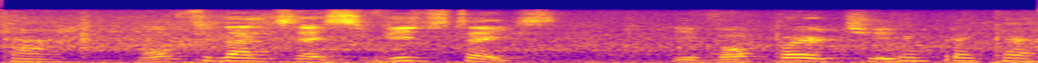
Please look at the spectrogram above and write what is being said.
Tá. Vamos finalizar esse vídeo, Thaís? E vamos partir. Vem pra cá.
